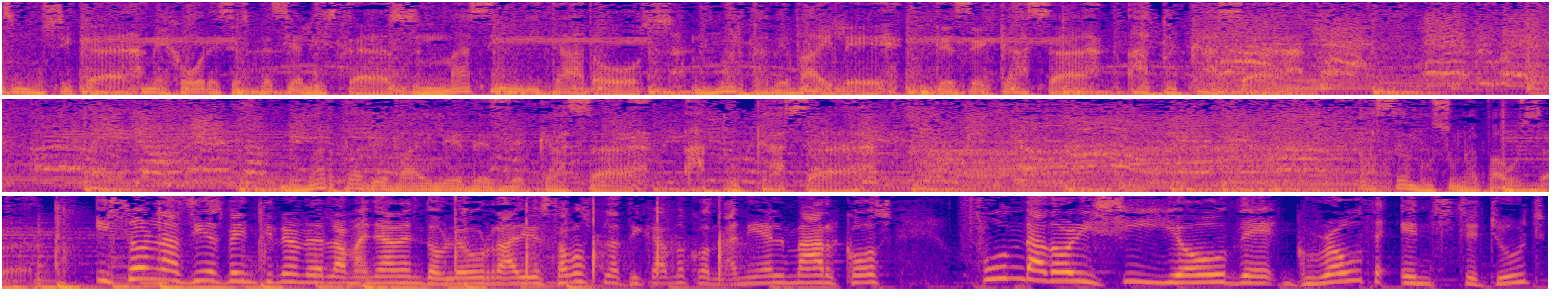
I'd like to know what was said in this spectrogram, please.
Más música, mejores especialistas, más invitados. Marta de baile, desde casa a tu casa. Marta de baile desde casa a tu casa. Hacemos una pausa. Y son las 10.29 de la mañana en W Radio. Estamos platicando con Daniel Marcos, fundador y CEO de Growth Institute,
